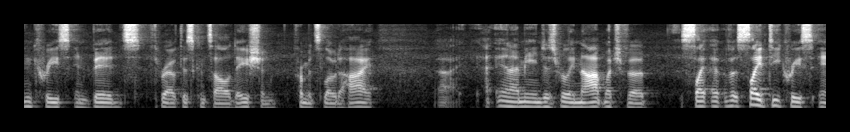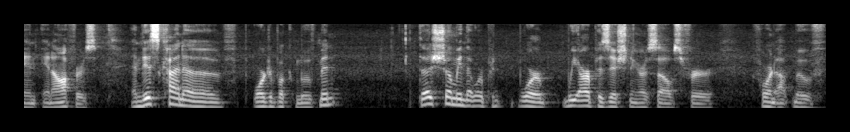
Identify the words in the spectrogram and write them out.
increase in bids throughout this consolidation from its low to high. Uh, and I mean, just really not much of a slight, of a slight decrease in, in offers. And this kind of order book movement does show me that we're, we're we are positioning ourselves for for an up move,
